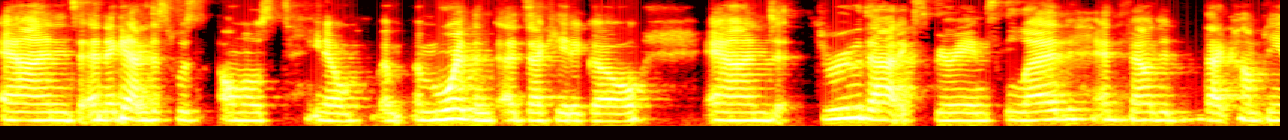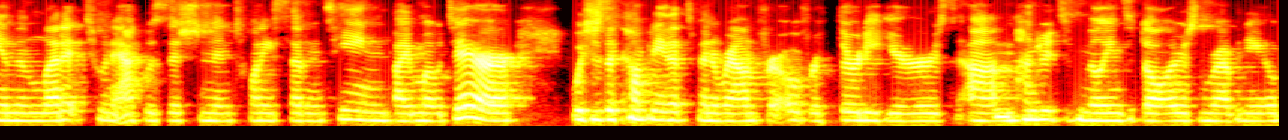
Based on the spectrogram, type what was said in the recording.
And and again, this was almost, you know, a, a more than a decade ago. And through that experience, led and founded that company and then led it to an acquisition in 2017 by Modere, which is a company that's been around for over 30 years, um, hundreds of millions of dollars in revenue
